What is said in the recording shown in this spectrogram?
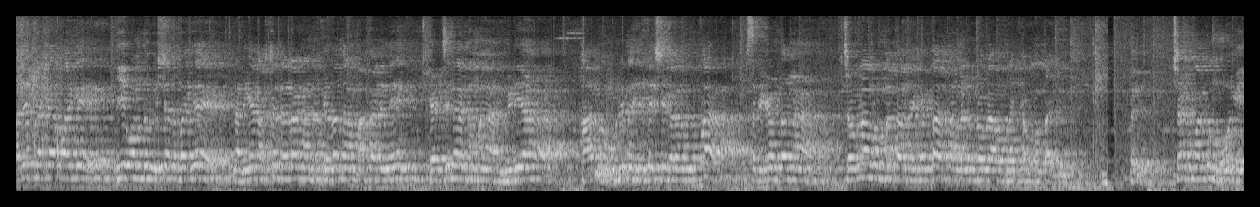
ಅದೇ ಪ್ರಕಾರವಾಗಿ ಈ ಒಂದು ವಿಷಯದ ಬಗ್ಗೆ ನನಗೇನು ಅಷ್ಟೆಲ್ಲ ನಾನು ತಿಳಿದ ನಾನು ಮಾತಾಡೀನಿ ಹೆಚ್ಚಿನ ನಮ್ಮ ಮೀಡಿಯಾ ಹಾಗೂ ಊರಿನ ಹಿತೈಷಿಗಳಂತ ಶ್ರೀಕಾಂತನ ಚೌಲ ಅವರು ಮಾತಾಡ್ಬೇಕಂತ ಅವ್ರನ್ನ ಕೇಳ್ಕೊತಾ ಇದ್ದೀನಿ ಚೆಕ್ ಮಾಡ್ಕೊಂಡು ಹೋಗಿ.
